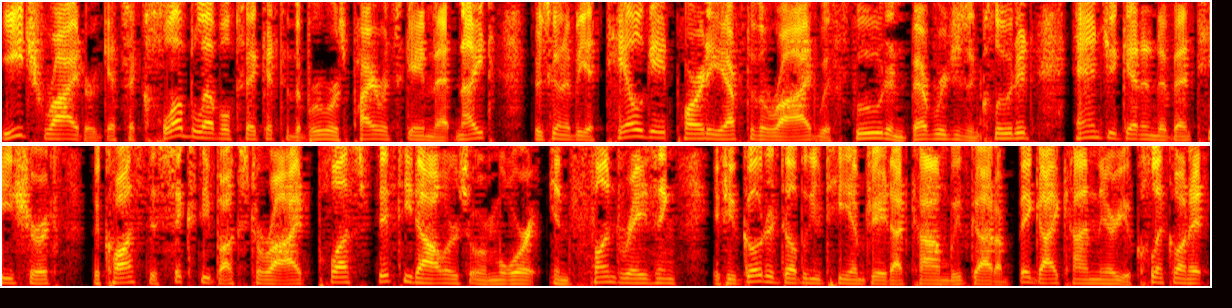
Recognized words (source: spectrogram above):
Each rider gets a club level ticket to the Brewers Pirates game that night. There's going to be a tailgate party after the ride with food and beverages included, and you get an event t-shirt. The cost is 60 bucks to ride plus $50 or more in fundraising. If you go to WTMJ.com, we've got a big icon there. You click on it.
